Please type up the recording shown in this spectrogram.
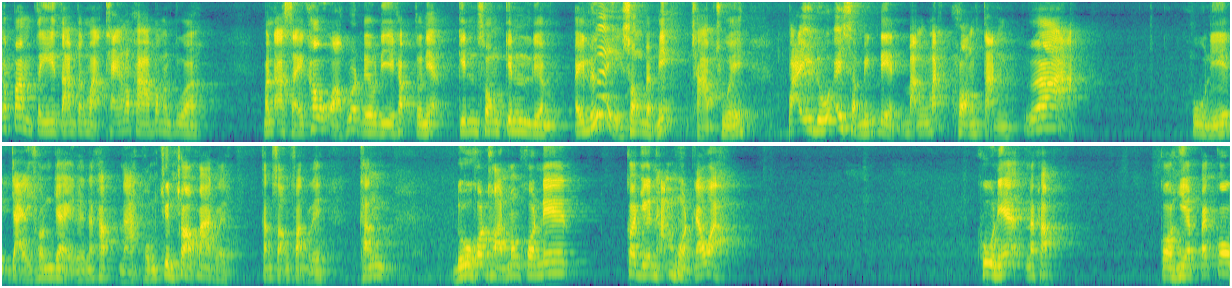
ก็ปั้มตีตามจังหวะแทงราคาป้องกันตัว มันอาศัยเข้าออกรวดเร็วดีครับตัวเนี้ยกินทรงกินเหลี่ยมไปเรื่อยทรงแบบนี้ฉาบฉวย ไปดูไอ้สมิงเดชบังมัดคลองตันว้าคู่นี้ใหญ่ชนใหญ่เลยนะครับนะผมชื่นชอบมากเลย ทั้งสองฝั่งเลย ทั้งดูคนถอดมงคลนี่ก็ยืนทำหดแล้วอะคู่นี้นะครับ ก็เฮียแปกโก้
